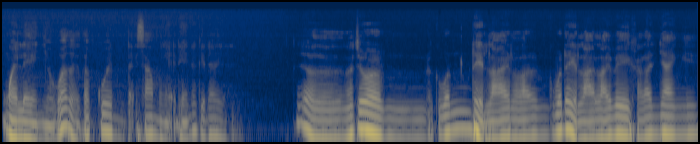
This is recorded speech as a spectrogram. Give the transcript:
ngoài lề nhiều quá rồi tao quên tại sao mình lại đến được cái đây Thế là nói chung là vẫn thể lái vẫn thể lái lái về khá là nhanh ý.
